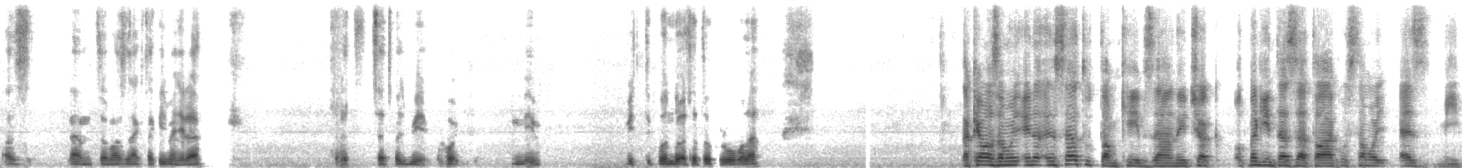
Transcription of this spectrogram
Az nem tudom, az nektek így mennyire tetszett, vagy mi, hogy mi, mit gondoltatok róla. Nekem az amúgy, én, én ezt el tudtam képzelni, csak ott megint ezzel találkoztam, hogy ez mi.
